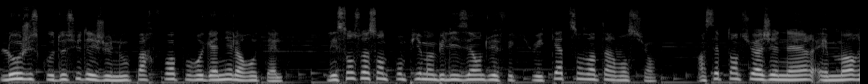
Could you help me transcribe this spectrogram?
l'eau jusqu'au-dessus des genoux, parfois pour regagner leur hôtel. Les 160 pompiers mobilisés ont dû effectuer 400 interventions. Un septentuagénaire est mort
